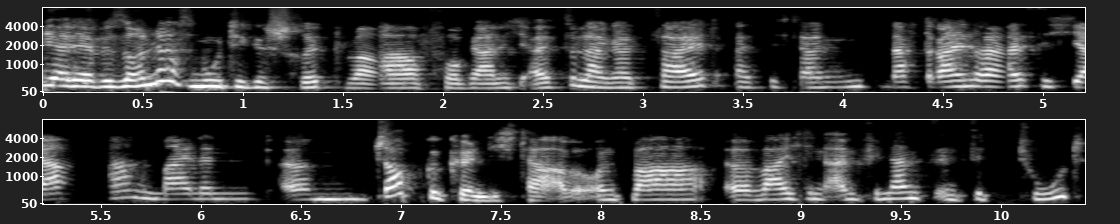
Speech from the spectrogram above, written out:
Ja, der besonders mutige Schritt war vor gar nicht allzu langer Zeit, als ich dann nach 33 Jahren meinen ähm, Job gekündigt habe. Und zwar äh, war ich in einem Finanzinstitut.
